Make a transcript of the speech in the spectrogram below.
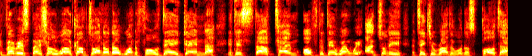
A very special welcome to another wonderful day again. It is start time of the day when we actually take you around the of sport. Uh,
